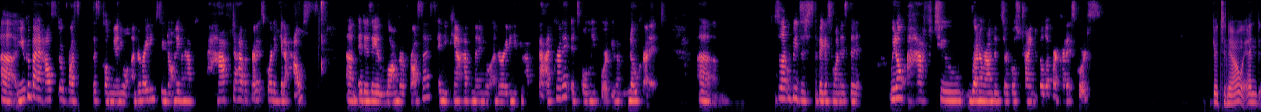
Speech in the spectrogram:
Uh, you can buy a house through a process called manual underwriting, so you don't even have to have to have a credit score to get a house. Um, it is a longer process, and you can't have manual underwriting if you have bad credit. It's only for if you have no credit. Um, so that would be just the biggest one is that we don't have to run around in circles trying to build up our credit scores. Good to know. And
